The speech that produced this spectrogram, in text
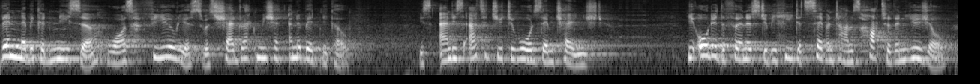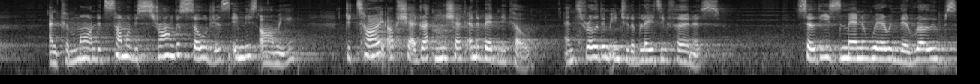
Then Nebuchadnezzar was furious with Shadrach, Meshach, and Abednego, his, and his attitude towards them changed. He ordered the furnace to be heated seven times hotter than usual and commanded some of his strongest soldiers in his army to tie up Shadrach, Meshach, and Abednego and throw them into the blazing furnace. So these men, wearing their robes,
